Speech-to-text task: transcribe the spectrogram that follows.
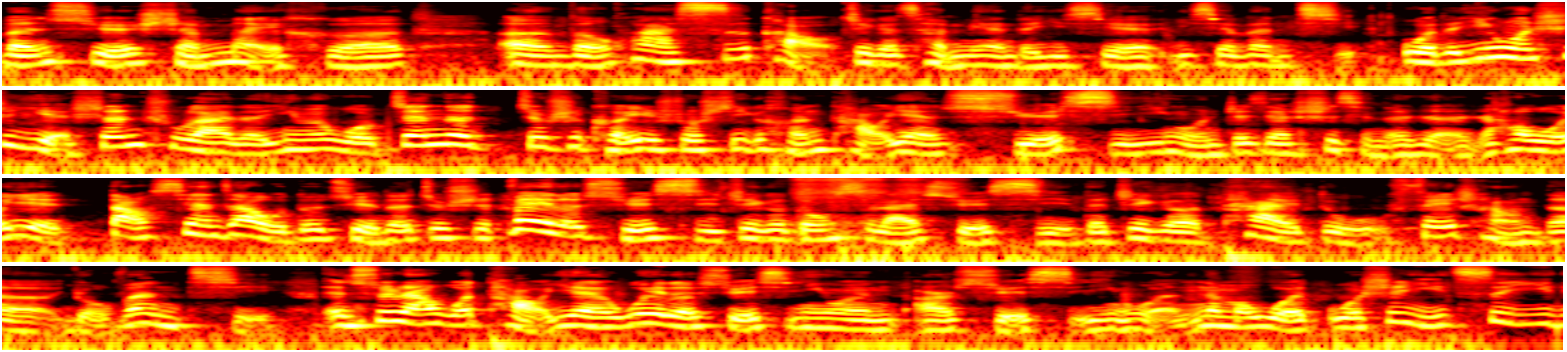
文学审美和呃文化思考这个层面的一些一些问题。我的英文是野生出来的，因为我真的就是可以说是一个很讨厌学习英文这件事情的人。然后我也到现在我都觉得，就是为了学习这个东西来学习的这个态度非常的有问题。嗯，虽然我讨厌为了学习英文而学习英文，那么我我是一次一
